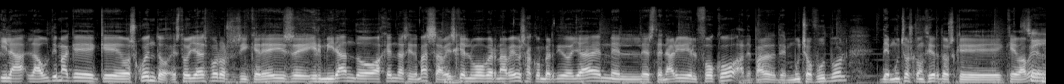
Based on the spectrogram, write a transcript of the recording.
y la, la última que, que os cuento, esto ya es por si queréis eh, ir mirando agendas y demás. Sabéis que el nuevo Bernabéu se ha convertido ya en el escenario y el foco, además de mucho fútbol, de muchos conciertos que, que va a Sí, haber.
